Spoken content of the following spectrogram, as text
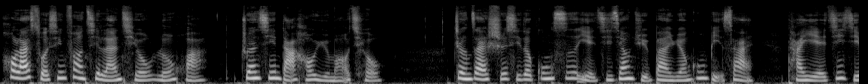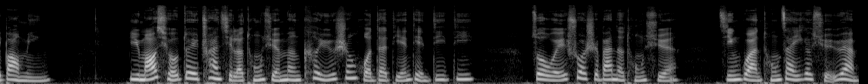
后来索性放弃篮球、轮滑，专心打好羽毛球。正在实习的公司也即将举办员工比赛，他也积极报名。羽毛球队串起了同学们课余生活的点点滴滴。作为硕士班的同学，尽管同在一个学院，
